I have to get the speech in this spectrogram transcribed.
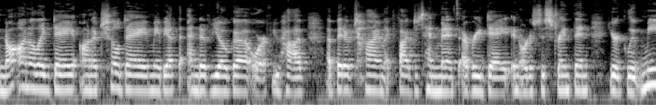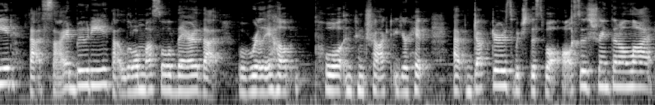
not on a leg day, on a chill day, maybe at the end of yoga, or if you have a bit of time, like five to 10 minutes every day in order to strengthen your glute med, that side booty, that little muscle there that will really help pull and contract your hip abductors, which this will also strengthen a lot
